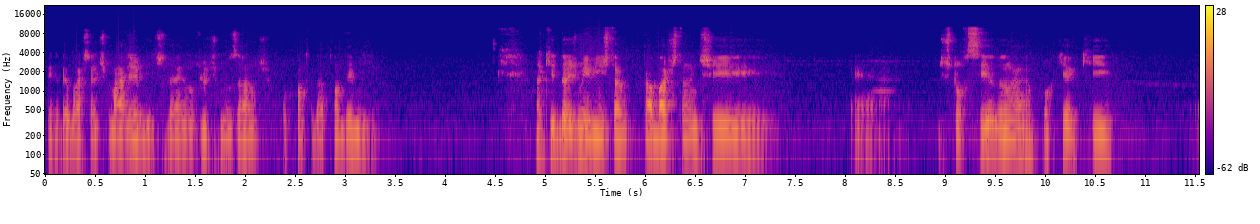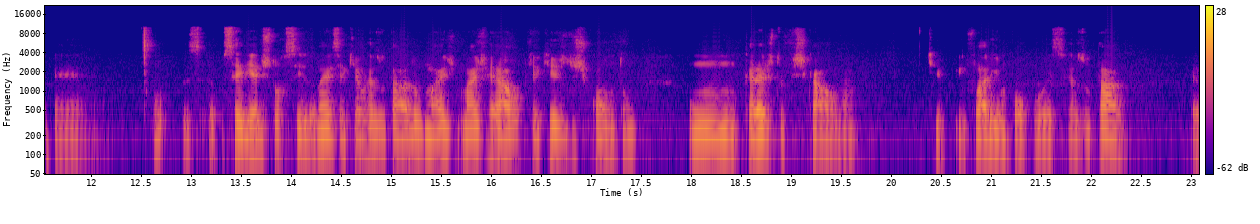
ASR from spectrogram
perdeu bastante margem EBITDA nos últimos anos por conta da pandemia. Aqui 2020 está tá bastante é, distorcido, né? Porque aqui é, seria distorcido, né? Esse aqui é o resultado mais, mais real, porque aqui eles descontam um crédito fiscal, né? Que inflaria um pouco esse resultado. É,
